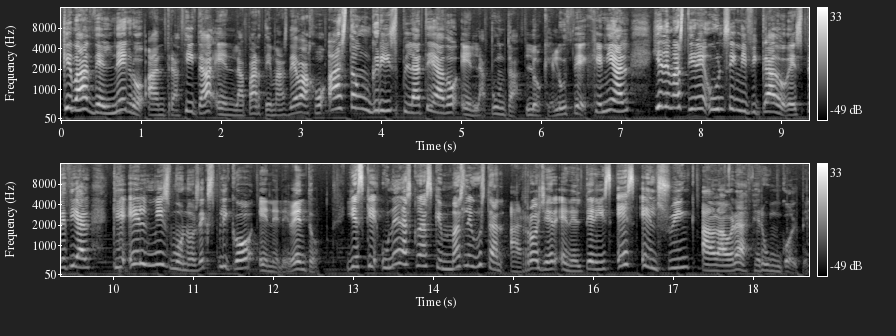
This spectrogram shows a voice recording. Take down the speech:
que va del negro antracita en la parte más de abajo hasta un gris plateado en la punta, lo que luce genial y además tiene un significado especial que él mismo nos explicó en el evento. Y es que una de las cosas que más le gustan a Roger en el tenis es el swing a la hora de hacer un golpe,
